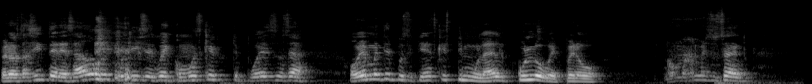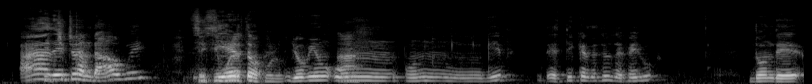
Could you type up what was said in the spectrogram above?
pero estás interesado, güey, porque dices, güey, ¿cómo es que te puedes, o sea, obviamente, pues, te tienes que estimular el culo, güey, pero, no mames, o sea, Ah, de hecho, candado, güey, Sí, Sí, simulas cierto. Yo vi un, Ah. un, GIF, sticker de esos de Facebook, donde,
